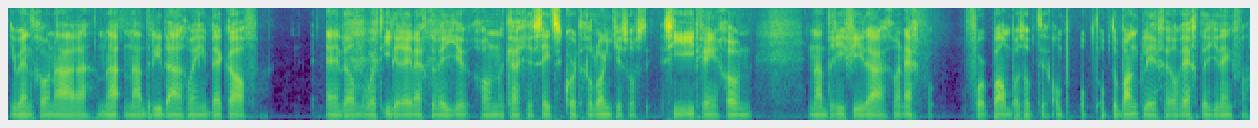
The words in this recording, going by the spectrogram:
je bent gewoon na, na, na drie dagen ben je back af. En dan wordt iedereen echt een beetje, gewoon, dan krijg je steeds kortere lontjes. Of zie je iedereen gewoon na drie, vier dagen gewoon echt voor, pampas op de, op, op, op de bank liggen. Of echt dat je denkt van,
